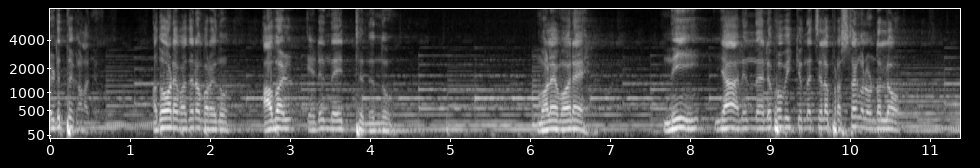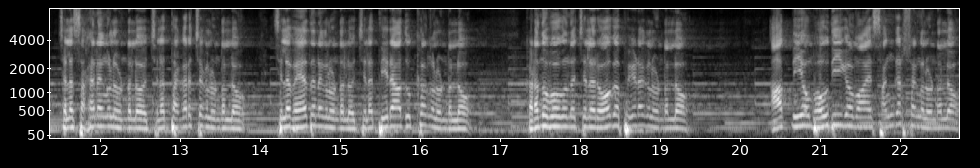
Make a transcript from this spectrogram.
എടുത്തു കളഞ്ഞു. അതോടെ വചനം പറയുന്നു അവൾ എഴുന്നേറ്റ് നിന്നു. മോളെ മോനെ നീ ഞാൻ ഇന്ന് അനുഭവിക്കുന്ന ചില പ്രശ്നങ്ങളുണ്ടല്ലോ. ചില സഹനങ്ങളുണ്ടല്ലോ ചില തകർച്ചകളുണ്ടല്ലോ ചില വേദനകളുണ്ടല്ലോ ചില തീരാ ദുഃഖങ്ങളുണ്ടല്ലോ കടന്നു പോകുന്ന ചില രോഗപീഠകളുണ്ടല്ലോ. ആത്മീയവും ഭൗതികമായ സംഘർഷങ്ങളുണ്ടല്ലോ.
